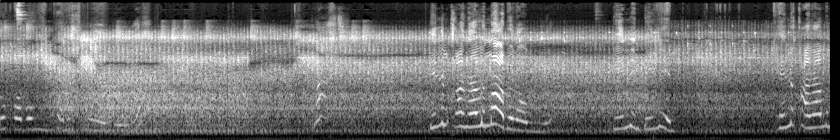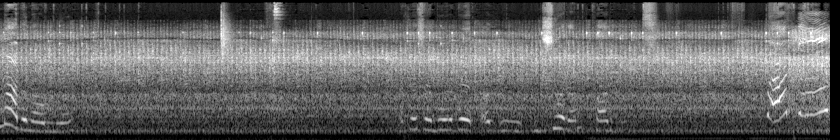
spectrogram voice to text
Yok babamın parasını ödüyorlar. Benim kanalıma abone olmuyor. Benim benim. Kendi kanalıma abone olmuyor. Arkadaşlar bu arada e, uçuyorum. Pardon. Pardon.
